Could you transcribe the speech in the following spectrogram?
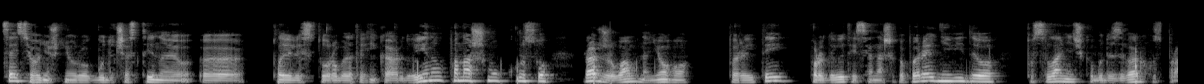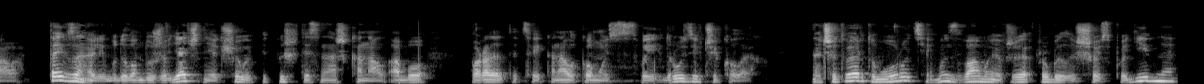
Цей сьогоднішній урок буде частиною е, плейлісту робототехніка Arduino по нашому курсу. Раджу вам на нього перейти, продивитися наше попереднє відео. Посилання буде зверху справа. Та й взагалі буду вам дуже вдячний, якщо ви підпишетесь на наш канал або порадите цей канал комусь з своїх друзів чи колег. На четвертому уроці ми з вами вже робили щось подібне. Е,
